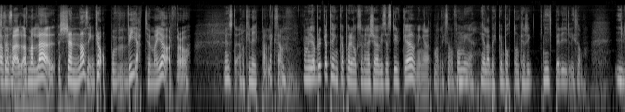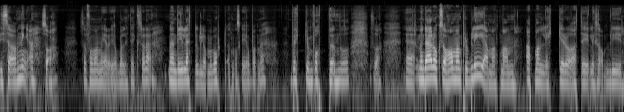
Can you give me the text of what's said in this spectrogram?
alltså så här, att man lär känna sin kropp och vet hur man gör för att Just det. och knipa liksom. Ja, men jag brukar tänka på det också när jag kör vissa styrkeövningar, att man liksom får Mm. med hela bäckenbotten, kanske kniper i, liksom, i vissa övningar. Så. så får man mer att jobba lite extra där. Men det är ju lätt att glömma bort att man ska jobba med bäckenbotten och så. Eh, men där också har man problem att man, att man läcker och att det liksom blir,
